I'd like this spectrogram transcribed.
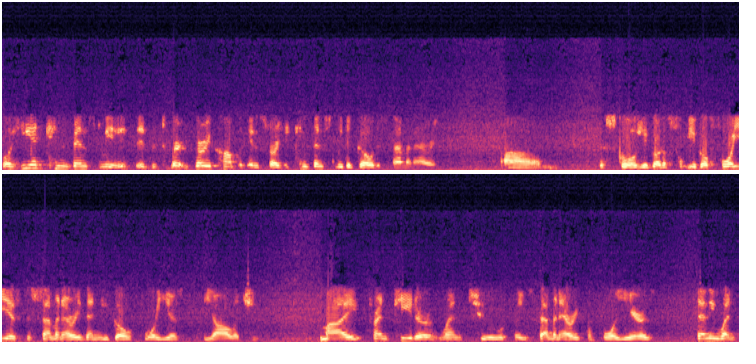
well, he had convinced me. It, it's a very complicated story. He convinced me to go to seminary, um, the school. You go to you go four years to seminary, then you go four years to theology. My friend Peter went to a seminary for four years. Then he went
